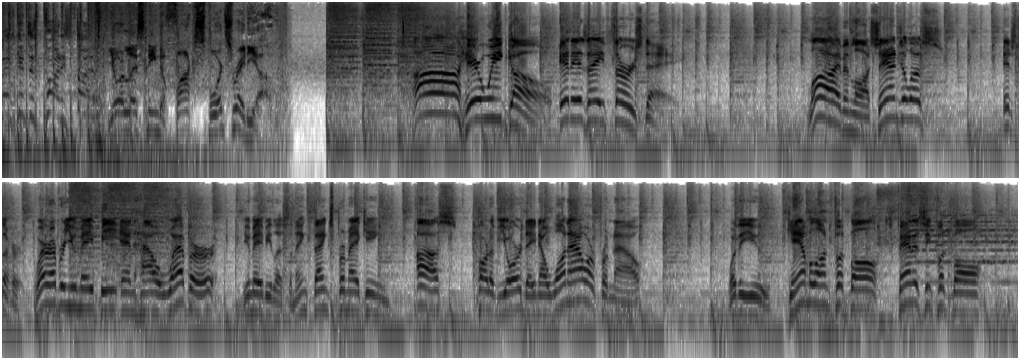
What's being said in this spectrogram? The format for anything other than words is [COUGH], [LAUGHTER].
let's get this party started. You're listening to Fox Sports Radio. Ah, here we go. It is a Thursday. Live in Los Angeles, it's the herd. Wherever you may be and however you may be listening, thanks for making us part of your day. Now, one hour from now, whether you gamble on football, fantasy football,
